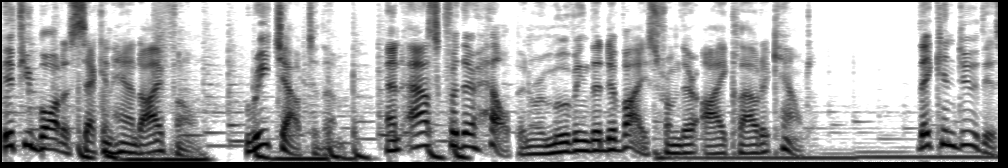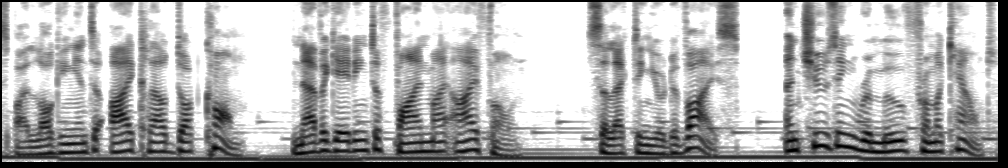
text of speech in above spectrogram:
If you bought a second-hand iPhone, reach out to them and ask for their help in removing the device from their iCloud account. They can do this by logging into iCloud.com, navigating to Find My iPhone, selecting your device, and choosing Remove from Account.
